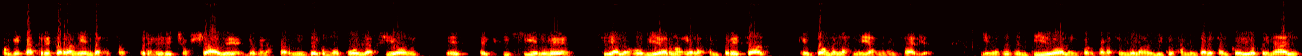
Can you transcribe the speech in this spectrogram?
Porque estas tres herramientas, estos tres derechos llave, lo que nos permite como población es exigirle a los gobiernos y a las empresas que tomen las medidas necesarias. Y en ese sentido, la incorporación de los delitos ambientales al Código Penal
